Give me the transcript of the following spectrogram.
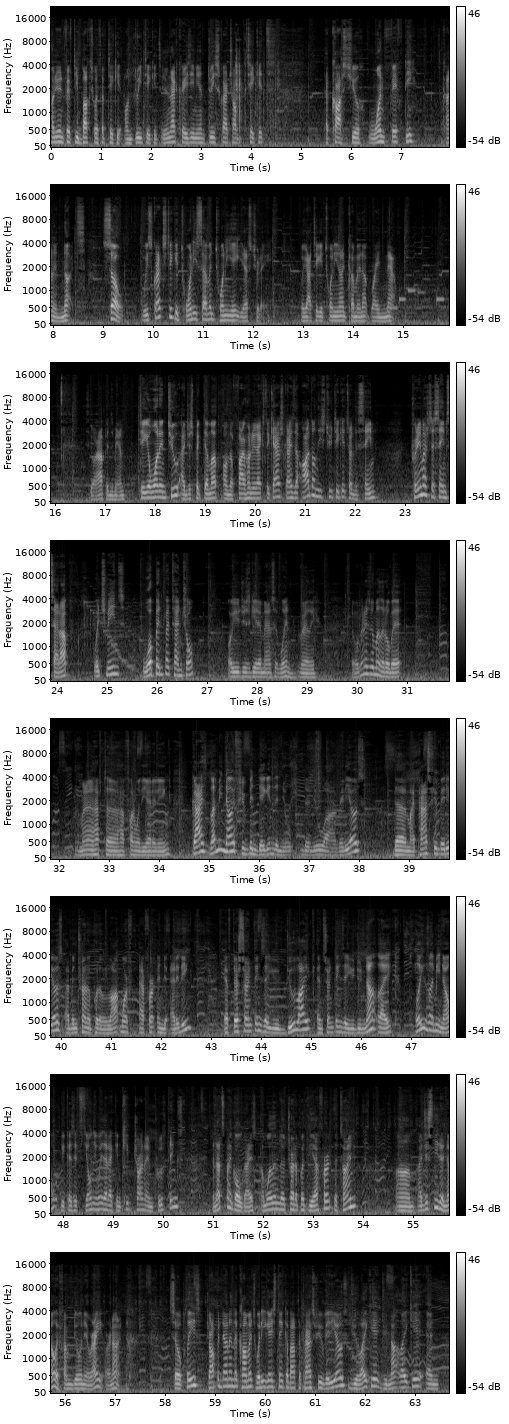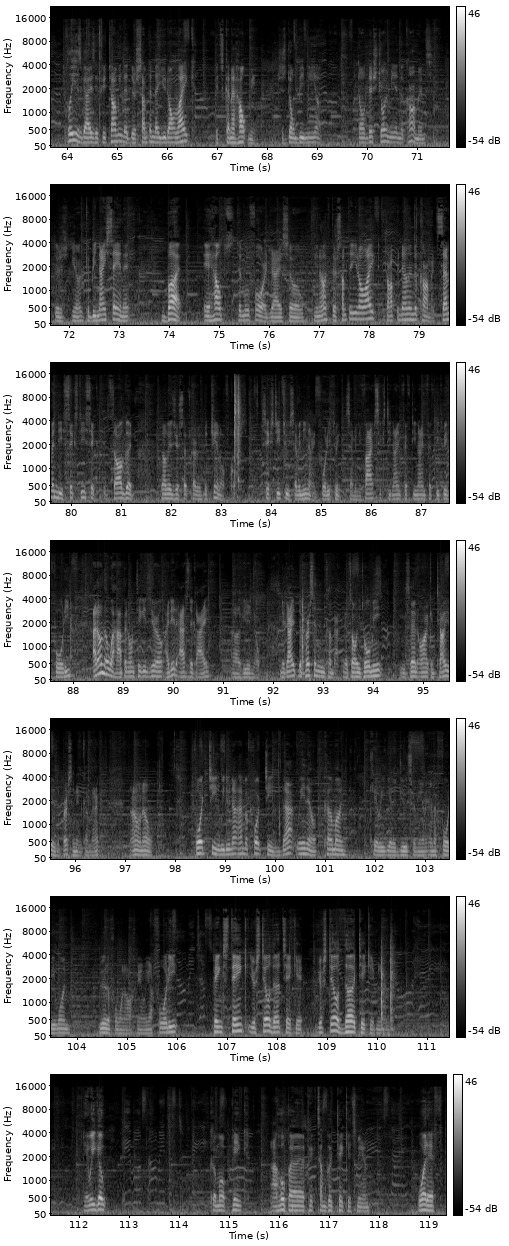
150 bucks worth of ticket on three tickets. Isn't that crazy, man? Three scratch off tickets that cost you 150. It's kind of nuts. So, we scratched ticket 27, 28 yesterday. We got ticket 29 coming up right now. See what happens, man. Ticket 1 and 2, I just picked them up on the 500 X the Cash. Guys, the odds on these two tickets are the same. Pretty much the same setup, which means whooping potential, or you just get a massive win, really. So we're gonna zoom a little bit. I'm gonna have to have fun with the editing. Guys, let me know if you've been digging the new the new uh, videos. The my past few videos, I've been trying to put a lot more effort into editing. If there's certain things that you do like and certain things that you do not like, please let me know because it's the only way that I can keep trying to improve things. And that's my goal, guys. I'm willing to try to put the effort, the time. Um, I just need to know if I'm doing it right or not. So please drop it down in the comments. What do you guys think about the past few videos? Do you like it? Do you not like it? And please, guys, if you tell me that there's something that you don't like, it's gonna help me. Just don't beat me up. Don't destroy me in the comments. There's, you know, it could be nice saying it, but it helps to move forward, guys. So, you know, if there's something you don't like, drop it down in the comments. 70, 60, 60. It's all good. As long as you're subscribed to the channel, of course. 62, 79, 43, 75, 69, 59, 53, 40. I don't know what happened on Ticket Zero. I did ask the guy. Uh, he didn't know. The guy, the person didn't come back. That's all he told me. He said, all I can tell you is the person didn't come back. I don't know. 14. We do not have a 14. That we know. Come on. Okay, we get a juicer, man. And a 41. Beautiful one off, man. We got 40. Pink Stink, you're still the ticket. You're still the ticket, man. Here we go. Come on, Pink. I hope I picked some good tickets, man. What if?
